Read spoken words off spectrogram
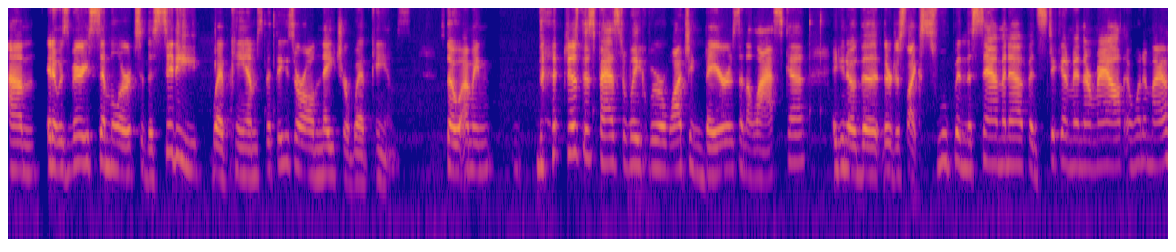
Um, and it was very similar to the city webcams, but these are all nature webcams. So, I mean, just this past week we were watching bears in Alaska and you know the they're just like swooping the salmon up and sticking them in their mouth and one of my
